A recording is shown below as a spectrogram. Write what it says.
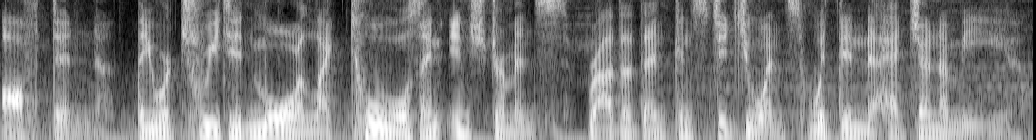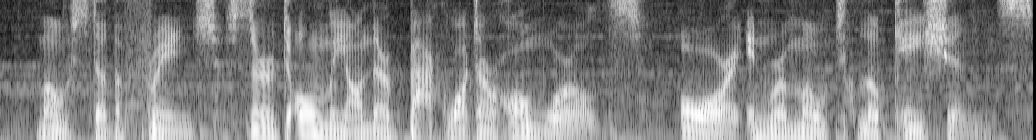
Often, they were treated more like tools and instruments rather than constituents within the hegemony. Most of the Fringe served only on their backwater homeworlds or in remote locations,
